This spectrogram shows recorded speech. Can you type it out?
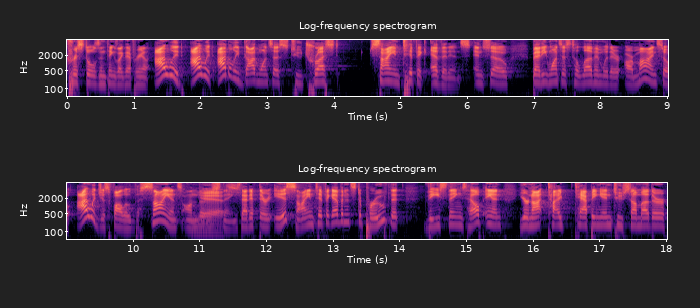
crystals and things like that for healing, I would, I would, I believe God wants us to trust scientific evidence, and so. But he wants us to love him with our, our mind. So I would just follow the science on those Yes. things. That if there is scientific evidence to prove that these things help, and you're not type, tapping into some other,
